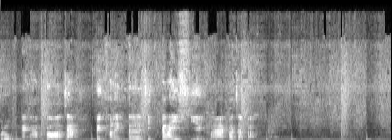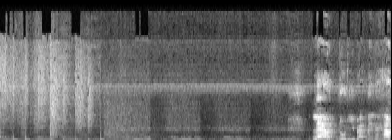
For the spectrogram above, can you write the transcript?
กรุงนะครับ ก็จะเป็นคาแรคเตอร์ที่ใกล้เคียงมากก็จะแบบแล้วดูอีกแบบหนึ่งนะครับ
